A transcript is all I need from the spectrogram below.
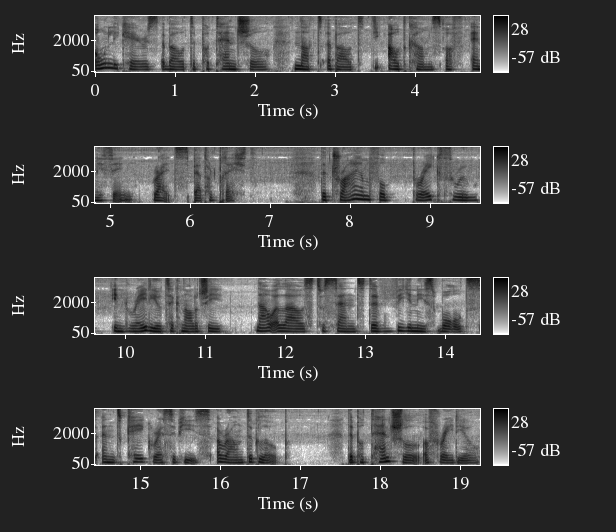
only cares about the potential, not about the outcomes of anything, writes Bertolt Brecht. The triumphal breakthrough in radio technology now allows to send the Viennese waltz and cake recipes around the globe. The potential of radio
